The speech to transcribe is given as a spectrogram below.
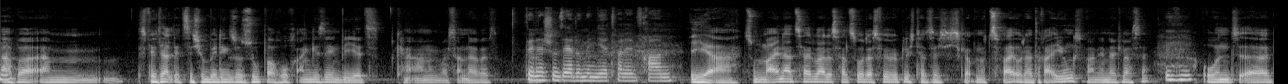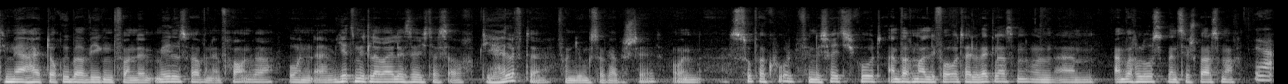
Aber ähm, es wird halt jetzt nicht unbedingt so super hoch angesehen wie jetzt, keine Ahnung, was anderes. Bin ja schon sehr dominiert von den Frauen. Ja, zu meiner Zeit war das halt so, dass wir wirklich tatsächlich, ich glaube, nur zwei oder drei Jungs waren in der Klasse. Und äh, die Mehrheit doch überwiegend von den Mädels war, von den Frauen war. Und ähm, jetzt mittlerweile sehe ich, dass auch die Hälfte von Jungs sogar besteht. Und äh, super cool, finde ich richtig gut. Einfach mal die Vorurteile weglassen und ähm, einfach los, wenn es dir Spaß macht. Ja.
